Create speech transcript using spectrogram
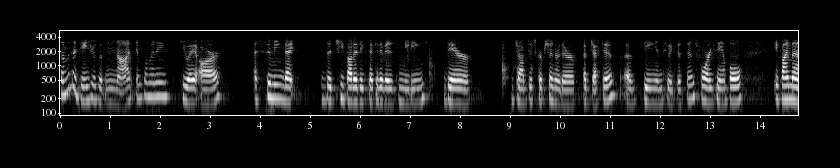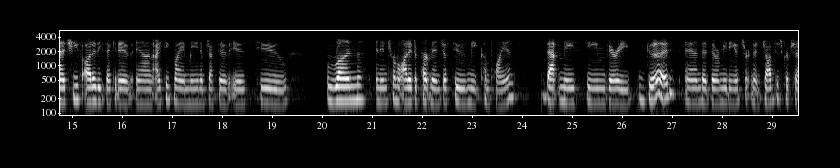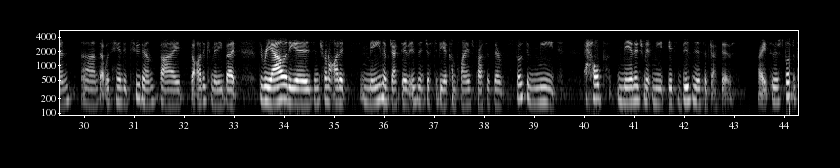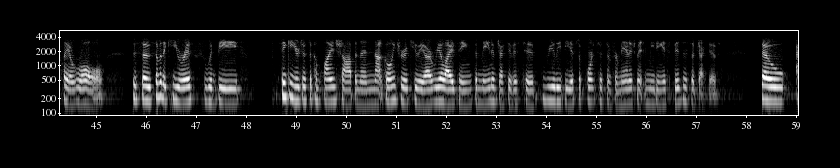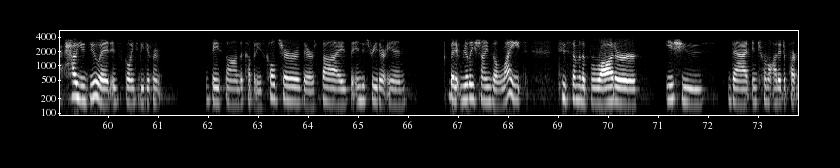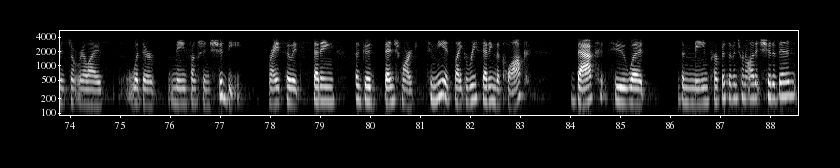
some of the dangers of not implementing QAR, assuming that the chief audit executive is meeting their job description or their objective of being into existence. For example, if I'm a chief audit executive and I think my main objective is to run an internal audit department just to meet compliance, that may seem very good and that they're meeting a certain job description uh, that was handed to them by the audit committee. But the reality is, internal audit's main objective isn't just to be a compliance process. They're supposed to meet, help management meet its business objectives, right? So they're supposed to play a role. So, so some of the key risks would be thinking you're just a compliance shop and then not going through a QAR, realizing the main objective is to really be a support system for management and meeting its business objectives. So, how you do it is going to be different based on the company's culture, their size, the industry they're in, but it really shines a light to some of the broader issues that internal audit departments don't realize what their main function should be right? So it's setting a good benchmark. To me, it's like resetting the clock back to what the main purpose of internal audit should have been,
